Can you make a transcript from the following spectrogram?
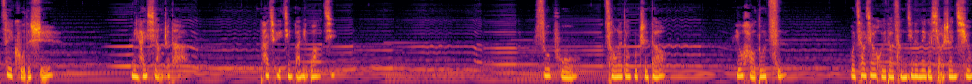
最苦的是，你还想着他，他却已经把你忘记。苏普从来都不知道，有好多次，我悄悄回到曾经的那个小山丘，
